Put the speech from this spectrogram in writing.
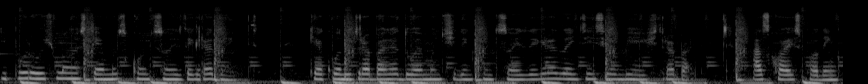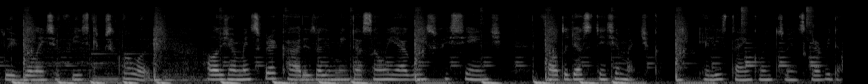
E por último, nós temos condições degradantes, que é quando o trabalhador é mantido em condições degradantes em seu ambiente de trabalho, as quais podem incluir violência física e psicológica, alojamentos precários, alimentação e água insuficiente, falta de assistência médica. Ele está em condições de escravidão.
